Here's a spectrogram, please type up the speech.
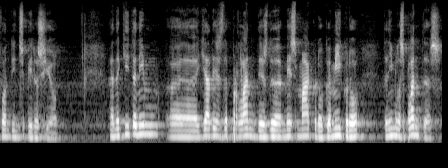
font d'inspiració. En aquí tenim, eh, ja des de parlant des de més macro que micro, tenim les plantes.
